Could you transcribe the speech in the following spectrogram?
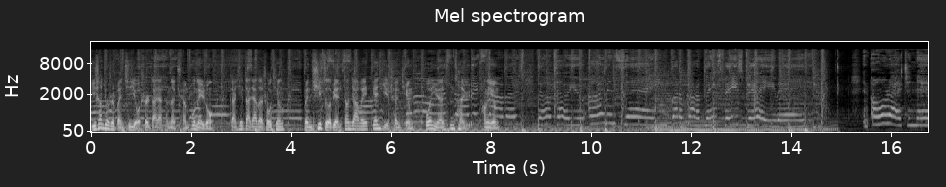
以上就是本期有事大家谈的全部内容，感谢大家的收听。本期责编张家威，编辑陈婷，播音员孙灿宇、唐莹。Imagine it.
